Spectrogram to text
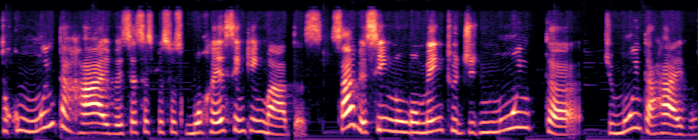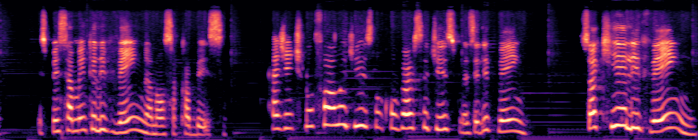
Tô com muita raiva se essas pessoas morressem queimadas. Sabe assim, num momento de muita, de muita raiva, esse pensamento ele vem na nossa cabeça. A gente não fala disso, não conversa disso, mas ele vem. Só que ele vem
